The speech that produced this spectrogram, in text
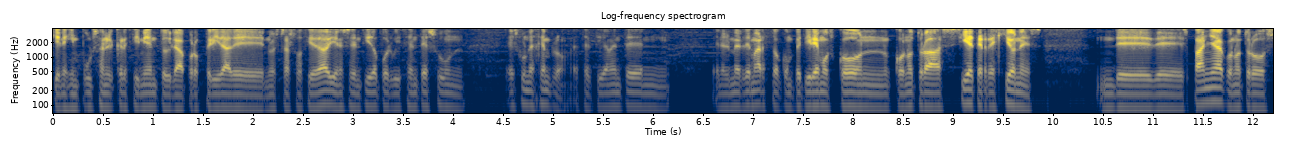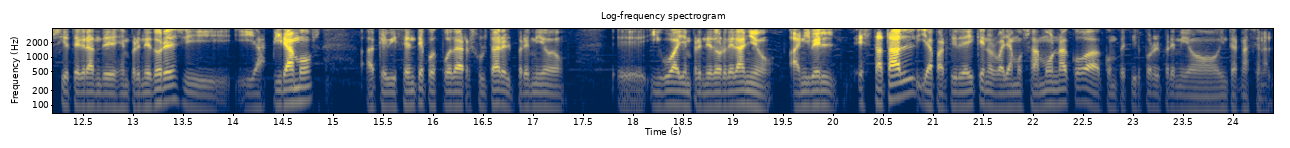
quienes impulsan el crecimiento y la prosperidad de nuestra sociedad y en ese sentido pues Vicente es un, es un ejemplo. Efectivamente en, el mes de marzo competiremos con, con otras siete regiones de, España, con otros siete grandes emprendedores y, y aspiramos a que Vicente pues pueda resultar el premio eh, Iguay Emprendedor del Año a nivel estatal y a partir de ahí que nos vayamos a Mónaco a competir por el premio internacional.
